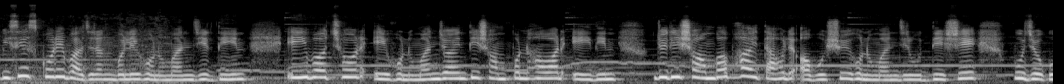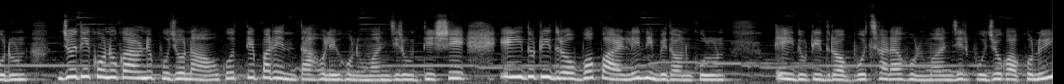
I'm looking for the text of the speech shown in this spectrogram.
বিশেষ করে বজরংবলী হনুমানজির দিন। এই বছর এই হনুমান জয়ন্তী সম্পন্ন হওয়ার এই দিন যদি সম্ভব হয়, তাহলে অবশ্যই হনুমানজির উদ্দেশ্যে পুজো করুন। যদি কোনো কারণে পুজো নাও করতে পারেন, তাহলে হনুমানজির উদ্দেশ্যে এই দুটি দ্রব্য পারলে নিবেদন করুন। এই দুটি দ্রব্য ছাড়া হনুমানজির পুজো কখনোই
